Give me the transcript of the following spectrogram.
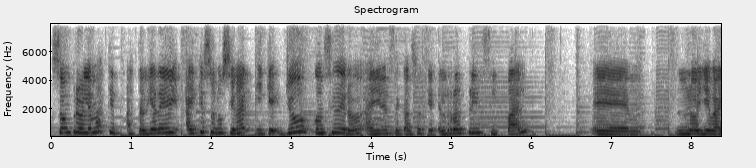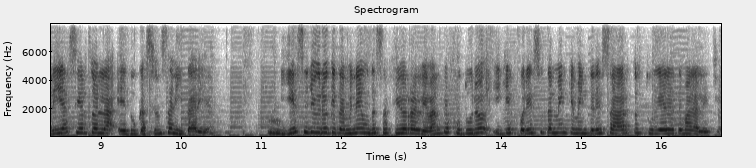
son problemas que hasta el día de hoy hay que solucionar y que yo considero, ahí en ese caso, que el rol principal eh, lo llevaría, ¿cierto?, la educación sanitaria. Mm. Y ese yo creo que también es un desafío relevante a futuro y que es por eso también que me interesa harto estudiar el tema de la leche.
